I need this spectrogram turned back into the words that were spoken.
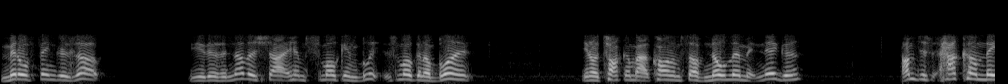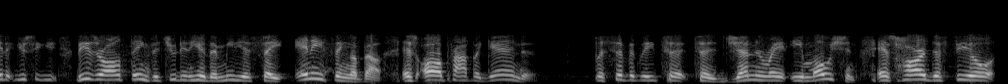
middle fingers up. Yeah, there's another shot of him smoking bl- smoking a blunt. You know, talking about calling himself no limit nigga. I'm just how come they you see these are all things that you didn't hear the media say anything about. It's all propaganda specifically to to generate emotion. It's hard to feel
